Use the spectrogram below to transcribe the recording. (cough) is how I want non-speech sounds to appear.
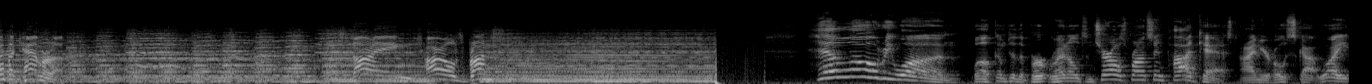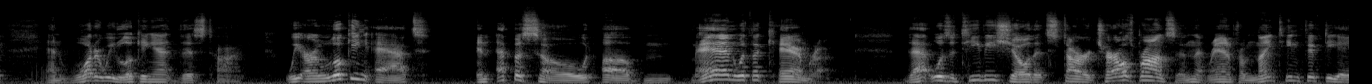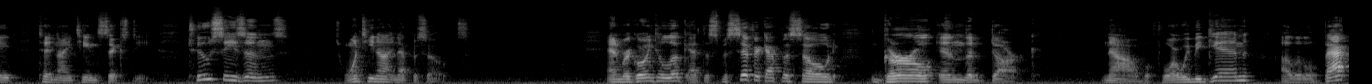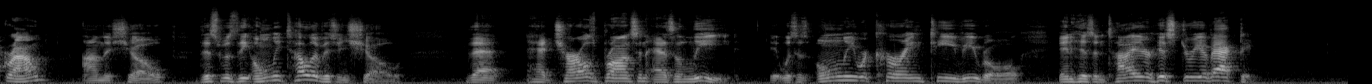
with a Camera. Starring Charles Bronson. Hello, everyone. Welcome to the Burt Reynolds and Charles Bronson podcast. I'm your host, Scott White, and what are we looking at this time? We are looking at an episode of Man with a Camera. That was a TV show that starred Charles Bronson that ran from 1958 to 1960. Two seasons, 29 episodes. And we're going to look at the specific episode, Girl in the Dark. Now, before we begin, a little background on the show. This was the only television show that had Charles Bronson as a lead. It was his only recurring TV role in his entire history of acting,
